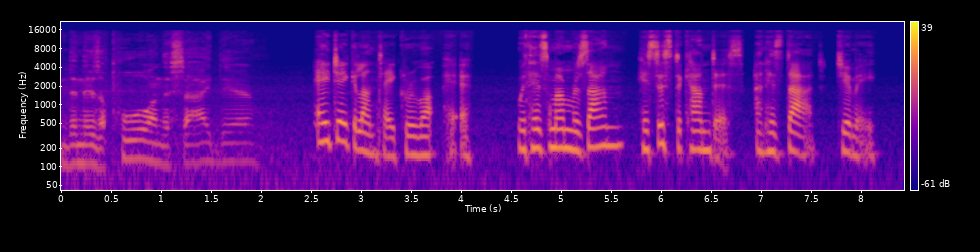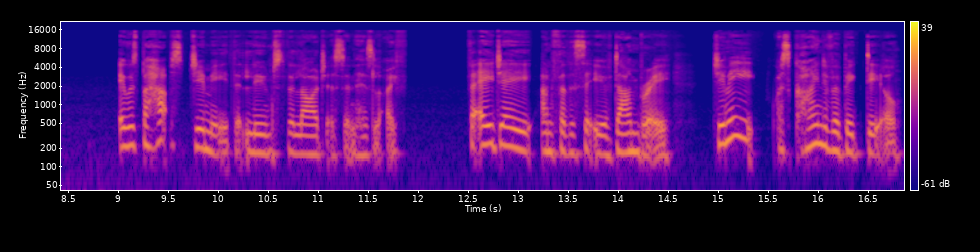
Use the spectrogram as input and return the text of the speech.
And then there's a pool on the side there. AJ Galante grew up here with his mum Roseanne, his sister Candice, and his dad, Jimmy. It was perhaps Jimmy that loomed the largest in his life. For AJ and for the city of Danbury, Jimmy was kind of a big deal.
